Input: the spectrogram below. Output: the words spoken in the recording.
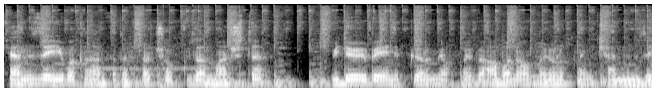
Kendinize iyi bakın arkadaşlar. Çok güzel maçtı. Videoyu beğenip yorum yapmayı ve abone olmayı unutmayın. Kendinize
